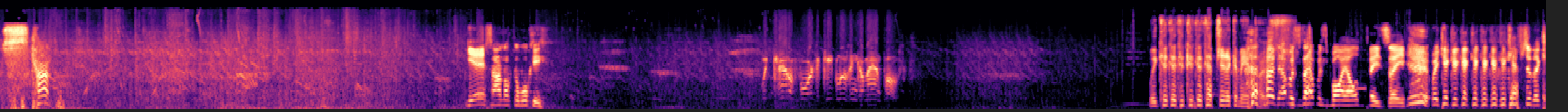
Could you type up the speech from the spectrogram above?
S- Cunt. Yes, unlock the Wookiee. We can't afford to keep losing command posts. We c- c- c- c- captured a command post. that was that was my old PC. We c- c- c- c- c- c- captured the. The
